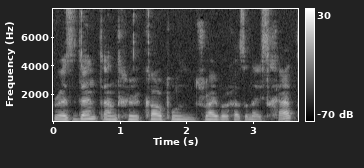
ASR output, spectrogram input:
resident and her carpool driver has a nice hat.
